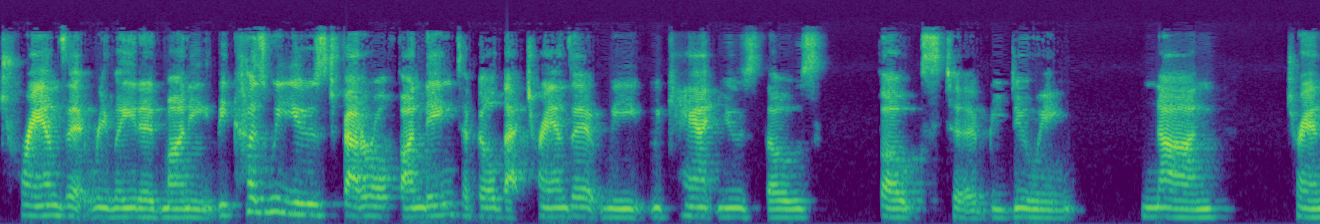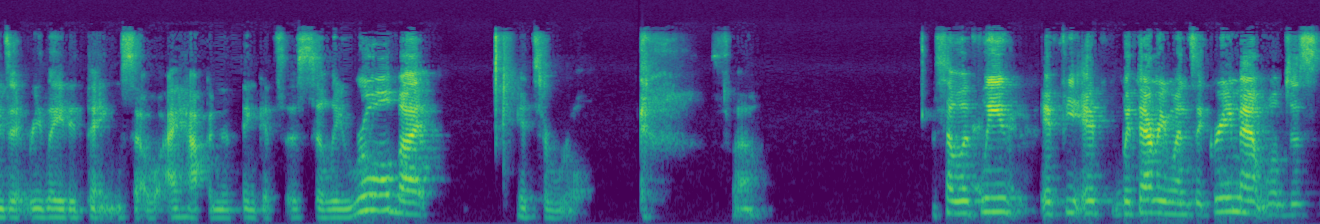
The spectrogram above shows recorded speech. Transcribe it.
transit related money because we used federal funding to build that transit we we can't use those folks to be doing non transit related things so i happen to think it's a silly rule but it's a rule so so if we if, if with everyone's agreement we'll just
